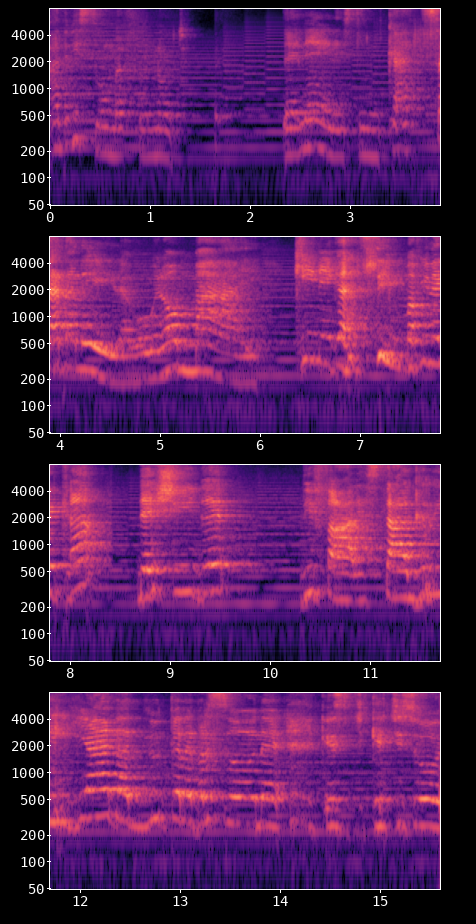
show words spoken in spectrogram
avete visto come è venuto? Daenerys incazzata nera come non mai chi ne calzimma fino a qua decide di fare sta grigliata di tutte le persone che, che ci sono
